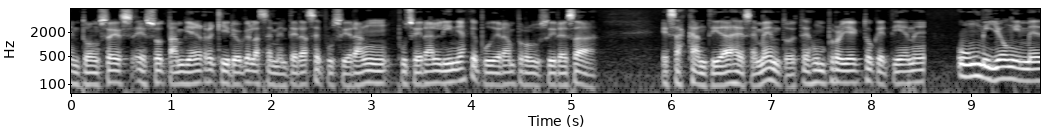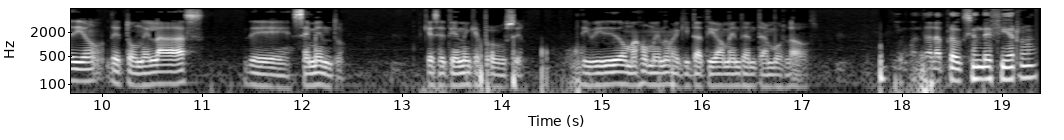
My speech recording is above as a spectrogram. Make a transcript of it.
Entonces eso también requirió que las cementeras se pusieran, pusieran líneas que pudieran producir esa, esas cantidades de cemento. Este es un proyecto que tiene un millón y medio de toneladas de cemento que se tienen que producir, dividido más o menos equitativamente entre ambos lados. ¿Y en cuanto a la producción de fierro?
